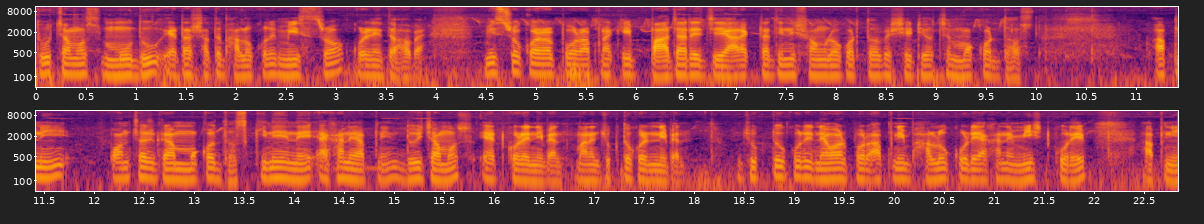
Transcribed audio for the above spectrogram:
দু চামচ মধু এটার সাথে ভালো করে মিশ্র করে নিতে হবে। মিশ্র করার পর আপনাকে বাজারে যে আরেকটা জিনিস সংগ্রহ করতে হবে সেটি হচ্ছে মকরধ্বজ আপনি পঞ্চাশ গ্রাম মকরধ্বজ কিনে এনে এখানে আপনি দুই চামচ অ্যাড করে নেবেন মানে যুক্ত করে নেবেন। যুক্ত করে নেওয়ার পর আপনি ভালো করে এখানে মিক্সড করে আপনি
